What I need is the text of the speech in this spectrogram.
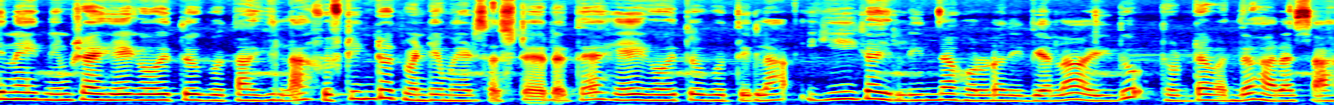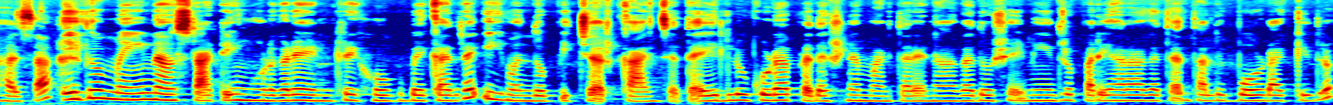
ಹದಿನೈದು ನಿಮಿಷ ಹೇಗೆ ಹೋಯಿತು ಗೊತ್ತಾಗಿಲ್ಲ. ಫಿಫ್ಟೀನ್ ಟು ಟ್ವೆಂಟಿ ಮಿನಿಟ್ಸ್ ಅಷ್ಟೇ ಇರುತ್ತೆ. ಹೇಗೆ ಹೋಯಿತು ಗೊತ್ತಿಲ್ಲ. ಈಗ ಇಲ್ಲಿಂದ ಹೊರಡೋದಿದೆಯಲ್ಲ, ಇದು ದೊಡ್ಡ ಒಂದು ಹರಸಾಹಸ. ಇದು ಮೇನ್ ನಾವು ಸ್ಟಾರ್ಟಿಂಗ್ ಒಳಗಡೆ ಎಂಟ್ರಿ ಹೋಗಬೇಕಾದ್ರೆ ಈ ಒಂದು ಪಿಕ್ಚರ್ ಕಾಣಿಸುತ್ತೆ. ಇಲ್ಲೂ ಕೂಡ ಪ್ರದಕ್ಷಿಣೆ ಮಾಡ್ತಾರೆ. ನಾಗದೋಷ ಇದ್ರು ಪರಿಹಾರ ಆಗುತ್ತೆ ಅಂತ ಅಲ್ಲಿ ಬೋರ್ಡ್ ಹಾಕಿದ್ರು.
